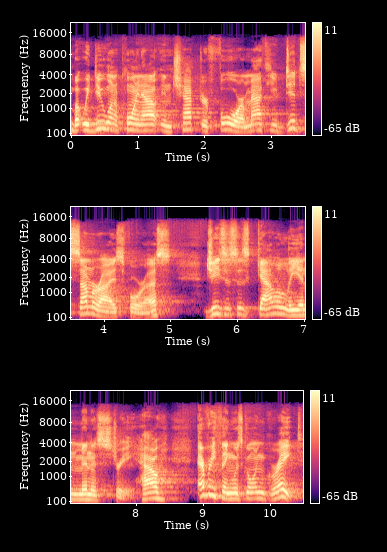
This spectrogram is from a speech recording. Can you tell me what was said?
But we do want to point out in chapter 4, Matthew did summarize for us Jesus' Galilean ministry, how everything was going great,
